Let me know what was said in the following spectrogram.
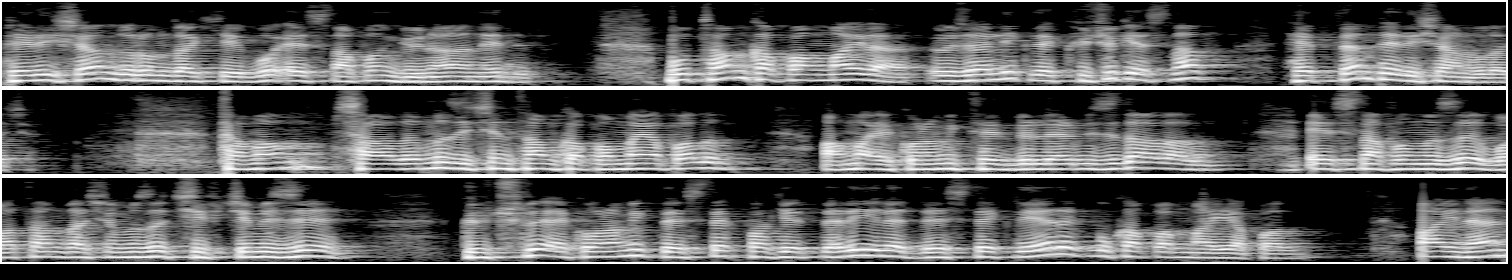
perişan durumdaki bu esnafın günahı nedir? Bu tam kapanmayla özellikle küçük esnaf hepten perişan olacak. Tamam sağlığımız için tam kapanma yapalım ama ekonomik tedbirlerimizi de alalım. Esnafımızı, vatandaşımızı, çiftçimizi güçlü ekonomik destek paketleri ile destekleyerek bu kapanmayı yapalım. Aynen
